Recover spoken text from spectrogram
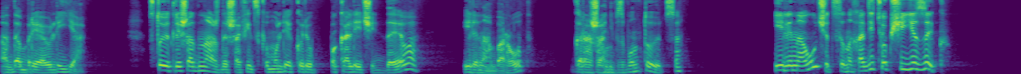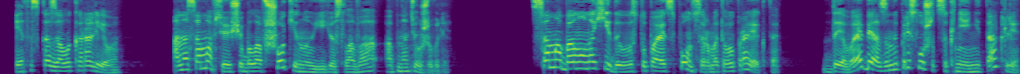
одобряю ли я. Стоит лишь однажды шафитскому лекарю покалечить Дева, или наоборот, горожане взбунтуются. Или научатся находить общий язык. Это сказала королева. Она сама все еще была в шоке, но ее слова обнадеживали. Сама Бану Нахидова выступает спонсором этого проекта. Да вы обязаны прислушаться к ней, не так ли?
